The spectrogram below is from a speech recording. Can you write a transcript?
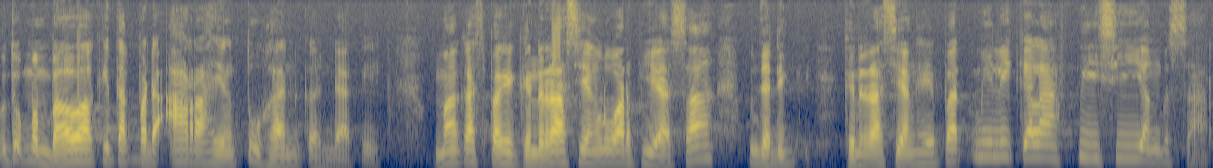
untuk membawa kita kepada arah yang Tuhan kehendaki. Maka sebagai generasi yang luar biasa, menjadi generasi yang hebat, milikilah visi yang besar.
